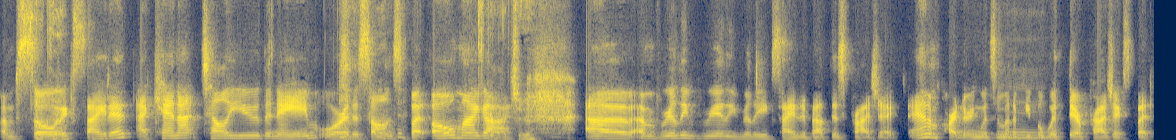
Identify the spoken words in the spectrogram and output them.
I'm so okay. excited. I cannot tell you the name or the songs, but oh my gosh. Gotcha. Uh, I'm really, really, really excited about this project. And I'm partnering with some Yay. other people with their projects. But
